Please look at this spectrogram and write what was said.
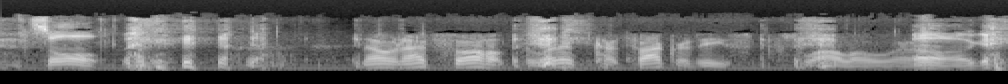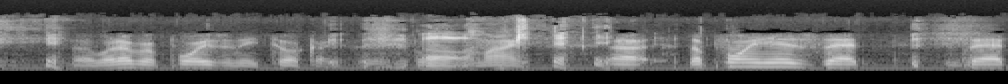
Salt. no, not salt. What did Socrates swallow? Uh, oh, okay. uh, whatever poison he took, I Oh, mind. okay. Uh, the point is that that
